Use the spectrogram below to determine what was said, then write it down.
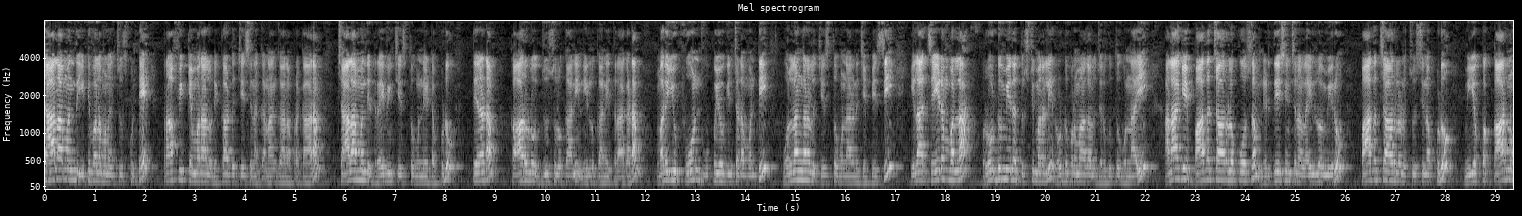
చాలా మంది ఇటీవల మనం చూసుకుంటే ట్రాఫిక్ కెమెరాలు రికార్డు చేసిన గణాంకాల ప్రకారం చాలా మంది డ్రైవింగ్ చేస్తూ ఉండేటప్పుడు తినడం కారులో జ్యూసులు కానీ నీళ్ళు కానీ త్రాగడం మరియు ఫోన్ ఉపయోగించడం వంటి ఉల్లంఘనలు చేస్తూ ఉన్నారని చెప్పేసి ఇలా చేయడం వల్ల రోడ్డు మీద దృష్టి మరలి రోడ్డు ప్రమాదాలు జరుగుతూ ఉన్నాయి. అలాగే పాదచారుల కోసం నిర్దేశించిన లైన్లో మీరు పాదచారులను చూసినప్పుడు మీ యొక్క కారును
